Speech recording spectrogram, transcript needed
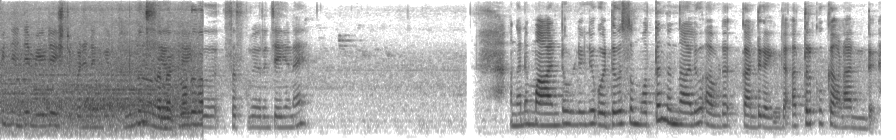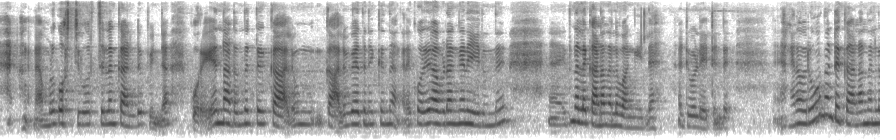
പിന്നെ എന്റെ വീഡിയോ ഇഷ്ടപ്പെടുന്നെങ്കിൽ സബ്സ്ക്രൈബും ചെയ്യണേ. അങ്ങനെ മാളിന്റെ ഉള്ളിൽ ഒരു ദിവസം മൊത്തം നിന്നാലും അവിടെ കണ്ടു കഴിയൂല. അത്രക്കും കാണാനുണ്ട്. അങ്ങനെ നമ്മൾ കുറച്ച് കുറച്ചെല്ലാം കണ്ട് പിന്നെ കുറേ നടന്നിട്ട് കാലും കാലും വേദനിക്കുന്ന അങ്ങനെ കുറേ അവിടെ അങ്ങനെ ഇരുന്ന് ഇത് നല്ല കാണാൻ നല്ല ഭംഗിയില്ലേ? അടിപൊളിയായിട്ടുണ്ട്. അങ്ങനെ ഓരോന്നുണ്ട്. കാണാൻ നല്ല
